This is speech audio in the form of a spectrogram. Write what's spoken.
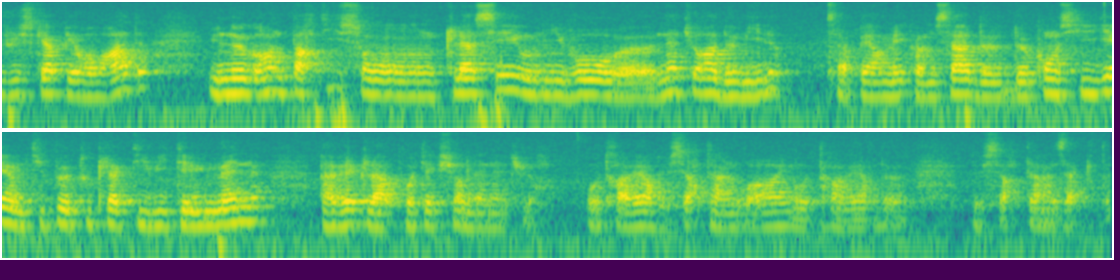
jusqu'à Pérorade, une grande partie sont classées au niveau euh, Natura 2000. Ça permet comme ça de, concilier un petit peu toute l'activité humaine avec la protection de la nature, au travers de certaines lois et au travers de certains actes.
